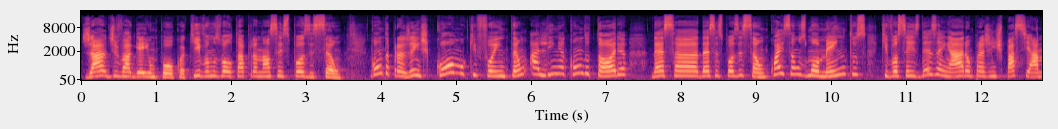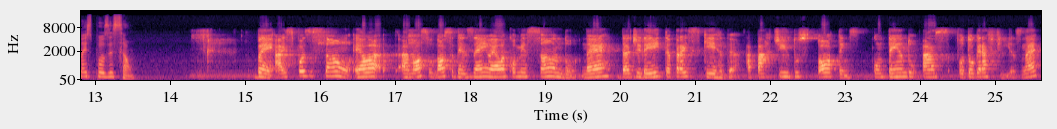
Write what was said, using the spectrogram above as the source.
já divaguei um pouco aqui, vamos voltar para a nossa exposição. Conta para gente como que foi, então, a linha condutória dessa, dessa exposição. Quais são os momentos que vocês desenharam para a gente passear na exposição? Bem, a exposição, ela, a nosso nosso desenho, ela começando, né, da direita para a esquerda, a partir dos totens contendo as fotografias, né?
